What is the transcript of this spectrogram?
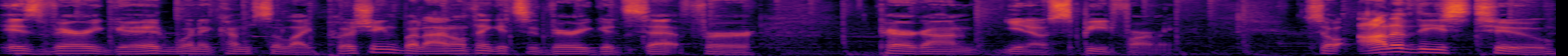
is very good when it comes to like pushing, but I don't think it's a very good set for Paragon, you know, speed farming. So out of these two,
